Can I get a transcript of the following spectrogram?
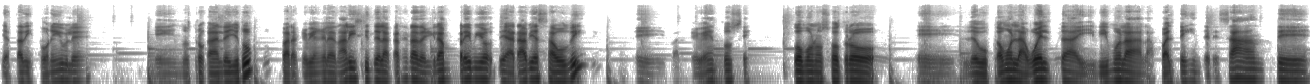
ya está disponible en nuestro canal de YouTube para que vean el análisis de la carrera del Gran Premio de Arabia Saudí. Eh, para que vean entonces cómo nosotros eh, le buscamos la vuelta y vimos las partes interesantes,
